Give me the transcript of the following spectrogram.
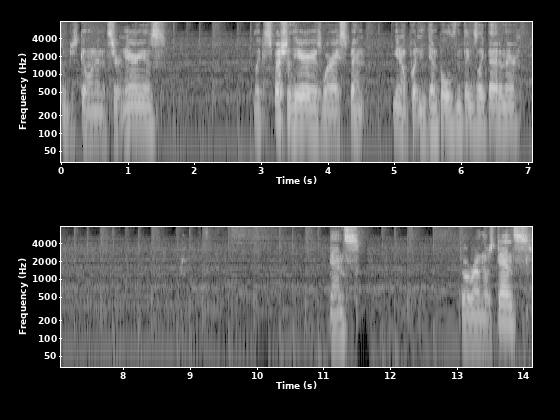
So I'm just going in at certain areas, like especially the areas where I spent, you know, putting dimples and things like that in there. Dents. Go around those dents.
